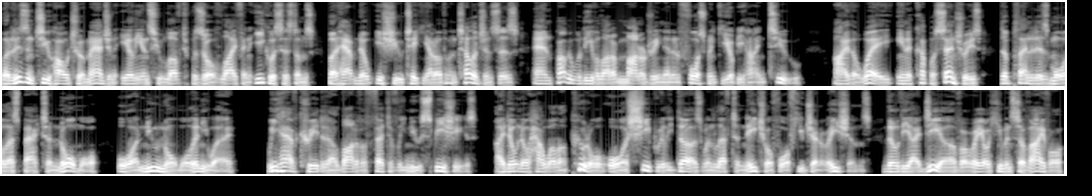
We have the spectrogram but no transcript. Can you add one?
But it isn't too hard to imagine aliens who love to preserve life and ecosystems but have no issue taking out other intelligences and probably would leave a lot of monitoring and enforcement gear behind too. Either way, in a couple centuries, the planet is more or less back to normal, or a new normal anyway. We have created a lot of effectively new species, I don't know how well a poodle or a sheep really does when left to nature for a few generations, though the idea of a rare human survivor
